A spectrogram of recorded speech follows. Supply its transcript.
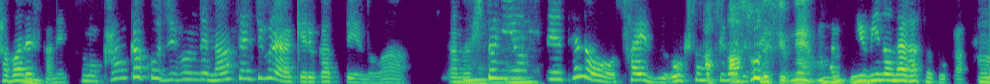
幅ですかね。その間隔を自分で何センチぐらい開けるかっていうのは、あの、うん人によって手のサイズ、大きさも違うあ、あそうですよね。うん指の長さとか。うんう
